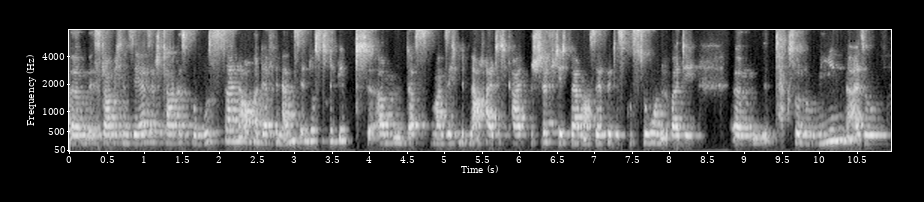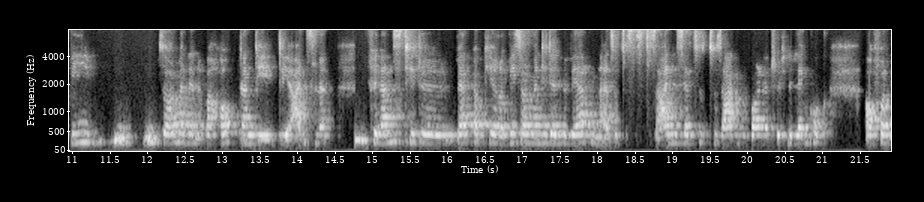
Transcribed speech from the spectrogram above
ähm, es, glaube ich, ein sehr, sehr starkes Bewusstsein auch in der Finanzindustrie gibt, ähm, dass man sich mit Nachhaltigkeit beschäftigt. Wir haben auch sehr viel Diskussion über die ähm, Taxonomien, also wie soll man denn überhaupt dann die, die einzelnen Finanztitel, Wertpapiere, wie soll man die denn bewerten? Also das ist das eine ist ja zu, zu sagen, wir wollen natürlich eine Lenkung auch von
